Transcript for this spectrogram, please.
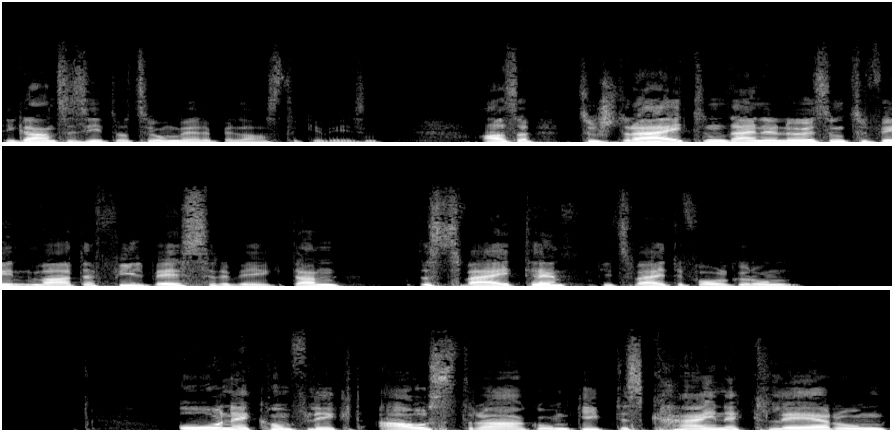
Die ganze Situation wäre belastet gewesen. Also zu streiten und eine Lösung zu finden, war der viel bessere Weg. Dann das zweite, die zweite Folgerung. Ohne Konfliktaustragung gibt es keine Klärung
